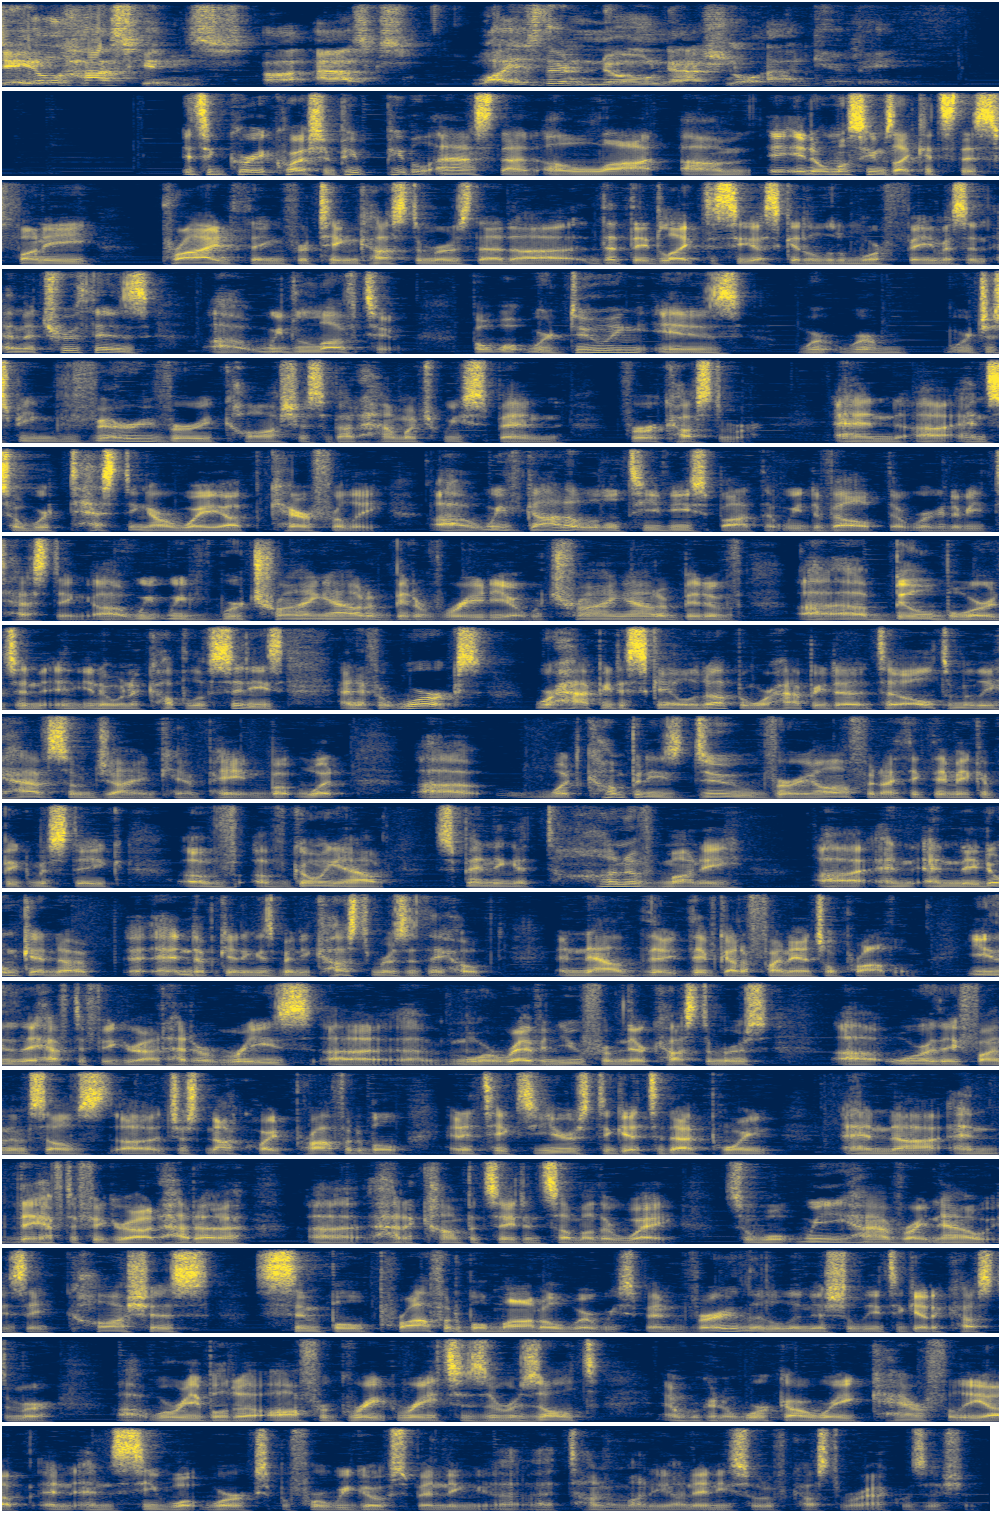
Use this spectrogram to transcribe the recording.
Dale Haskins uh, asks, why is there no national ad campaign? It's a great question. Pe people ask that a lot. Um, it, it, almost seems like it's this funny pride thing for Ting customers that uh, that they'd like to see us get a little more famous. And, and the truth is, uh, we'd love to. But what we're doing is we're, we're, we're just being very, very cautious about how much we spend for a customer. And, uh, and so we're testing our way up carefully. Uh, we've got a little TV spot that we developed that we're going to be testing. Uh, we, are trying out a bit of radio. We're trying out a bit of uh, billboards in, in, you know, in a couple of cities. And if it works, we're happy to scale it up and we're happy to, to ultimately have some giant campaign. But what, uh, what companies do very often, I think they make a big mistake of, of going out, spending a ton of money, uh, and, and they don't get end up getting as many customers as they hoped, and now they, have got a financial problem. Either they have to figure out how to raise uh, uh, more revenue from their customers, uh, or they find themselves uh, just not quite profitable, and it takes years to get to that point, and, uh, and they have to figure out how to, uh, how to compensate in some other way. So what we have right now is a cautious, simple, profitable model where we spend very little initially to get a customer. we're able to offer great rates as a result, and we're going to work our way carefully up and, and see what works before we go spending a, a ton of money on any sort of customer acquisition.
